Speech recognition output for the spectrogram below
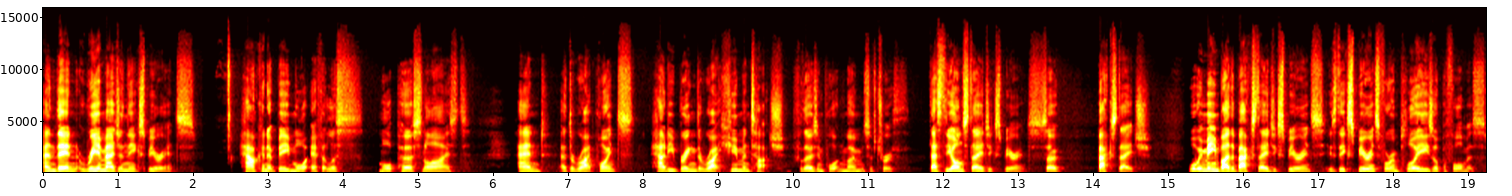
And then reimagine the experience. How can it be more effortless, more personalized? And at the right points, how do you bring the right human touch for those important moments of truth? That's the onstage experience. So, backstage. What we mean by the backstage experience is the experience for employees or performers.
